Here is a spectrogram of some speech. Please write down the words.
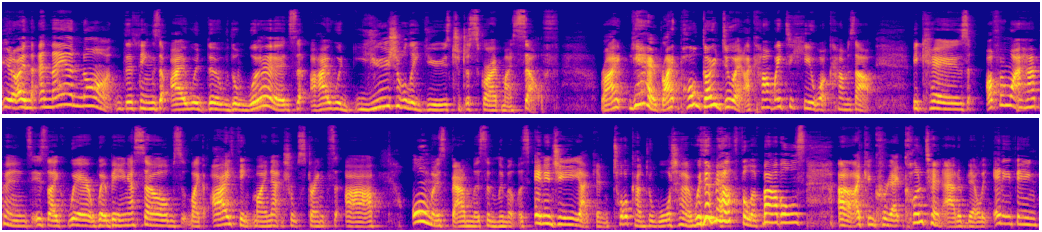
you know, and, and they are not the things that I would, the, the words that I would usually use to describe myself, right? Yeah, right, Paul, go do it. I can't wait to hear what comes up because often what happens is like we're we're being ourselves like i think my natural strengths are almost boundless and limitless energy. I can talk underwater with a mouthful of marbles. Uh, I can create content out of nearly anything.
